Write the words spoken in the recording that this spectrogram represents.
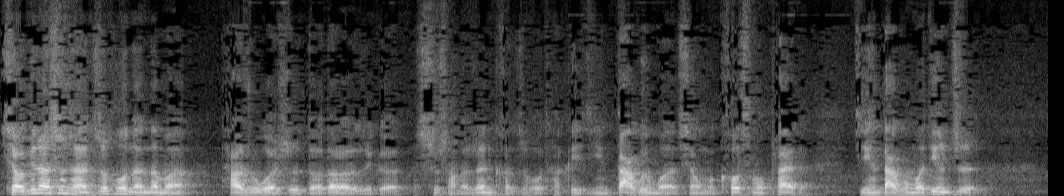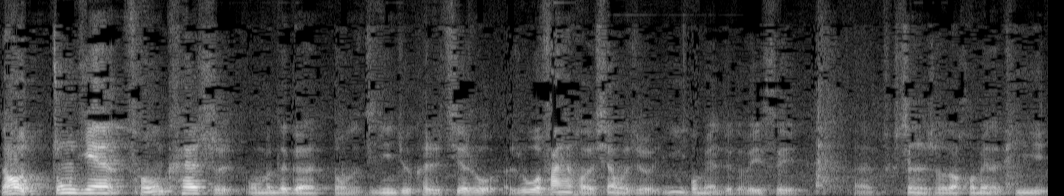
小批量生产之后呢，那么它如果是得到了这个市场的认可之后，它可以进行大规模的，像我们 Cosmo Plat 进行大规模定制，然后中间从开始我们这个种子基金就开始介入，如果发现好的项目就 E 后面这个 VC，呃，甚至收到后面的 PE，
